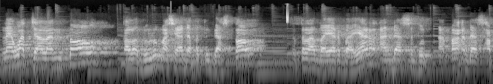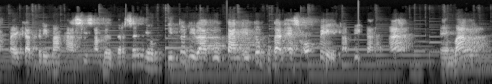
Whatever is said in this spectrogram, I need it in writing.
Lewat jalan tol, kalau dulu masih ada petugas tol, setelah bayar-bayar Anda sebut apa Anda sampaikan terima kasih sambil tersenyum itu dilakukan itu bukan SOP tapi karena memang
